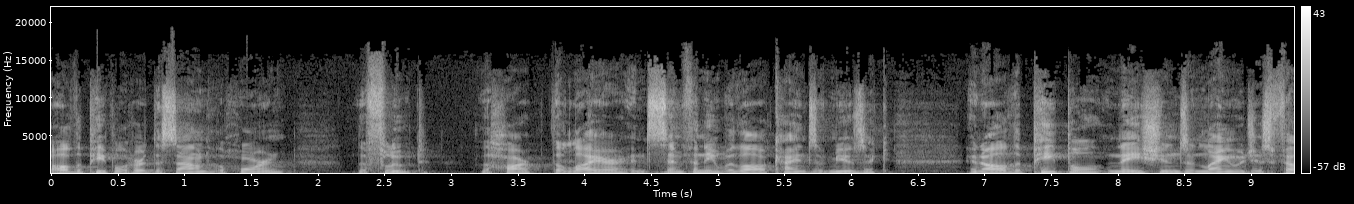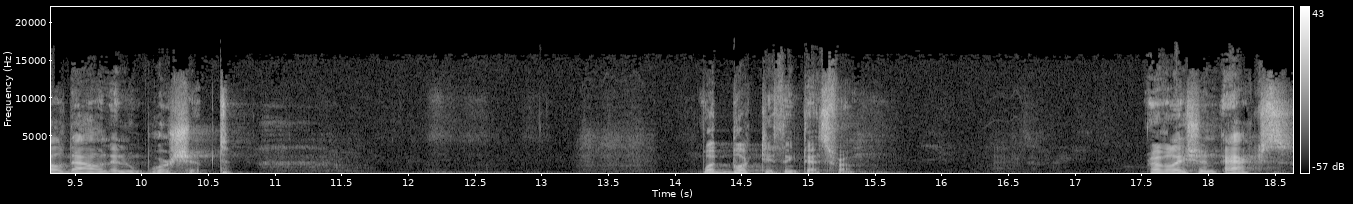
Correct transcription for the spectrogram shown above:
All the people heard the sound of the horn, the flute, the harp, the lyre, and symphony with all kinds of music. And all the people, nations, and languages fell down and worshiped. What book do you think that's from? Revelation, Acts?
